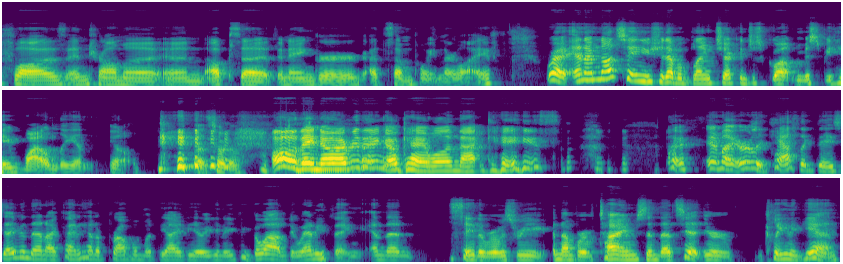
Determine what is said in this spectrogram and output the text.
flaws and trauma and upset and anger at some point in their life. Right. And I'm not saying you should have a blank check and just go out and misbehave wildly and, you know, that sort of oh, they know everything? Okay, well, in that case. I- in my early Catholic days, even then, I kind of had a problem with the idea, you know, you can go out and do anything and then say the rosary a number of times and that's it, you're clean again.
